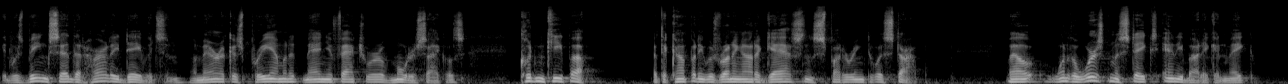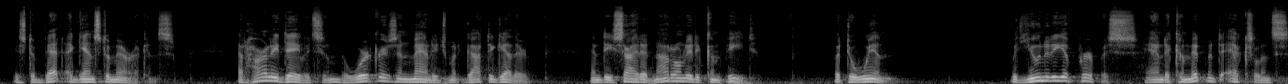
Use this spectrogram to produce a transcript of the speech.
it was being said that Harley Davidson, America's preeminent manufacturer of motorcycles, couldn't keep up that the company was running out of gas and sputtering to a stop. Well, one of the worst mistakes anybody can make is to bet against Americans. At Harley Davidson, the workers and management got together and decided not only to compete, but to win. With unity of purpose and a commitment to excellence,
